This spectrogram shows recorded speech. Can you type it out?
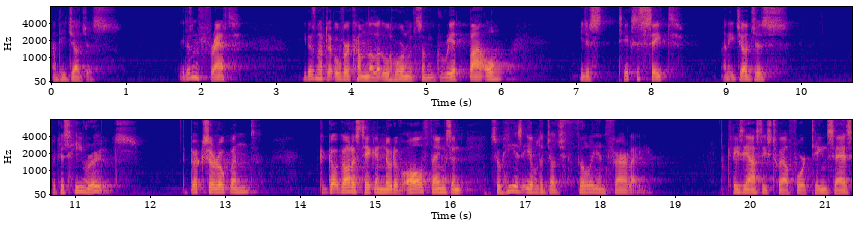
and he judges. He doesn't fret. He doesn't have to overcome the little horn with some great battle. He just takes his seat and he judges because he rules. The books are opened, God has taken note of all things, and so he is able to judge fully and fairly. Ecclesiastes 12:14 says,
